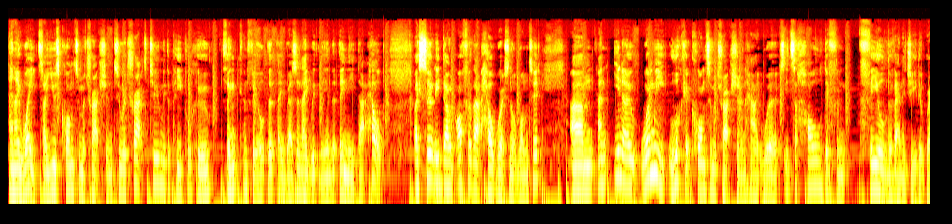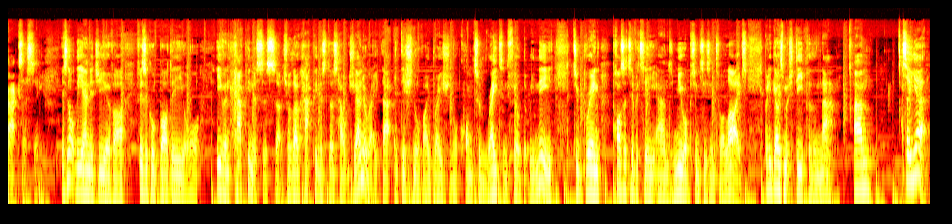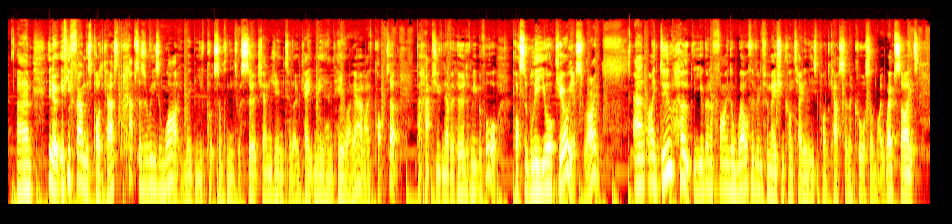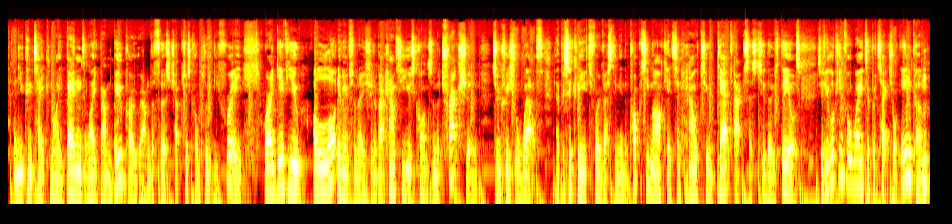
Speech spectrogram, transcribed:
and I wait. I use quantum attraction to attract to me the people who think and feel that they resonate with me and that they need that help. I certainly don't offer that help where it's not wanted. Um, and you know, when we look at quantum attraction and how it works, it's a whole different field of energy that we're accessing. It's not the energy of our physical body or even happiness as such, although happiness does help generate that additional vibration or quantum rate and field that we need to bring positivity and new opportunities into our lives. But it goes much deeper than that. Um, so, yeah, um, you know, if you found this podcast, perhaps there's a reason why. Maybe you've put something into a search engine to locate me, and here I am. I've popped up. Perhaps you've never heard of me before. Possibly you're curious, right? And I do hope that you're going to find a wealth of information contained in these podcasts and, of course, on my website. And you can take my Bend Like Bamboo program. The first chapter is completely free, where I give you a lot of information about how to use quantum attraction to increase your wealth, uh, particularly for investing in the property markets and how to get access to those deals. So, if you're looking for a way to protect your income,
